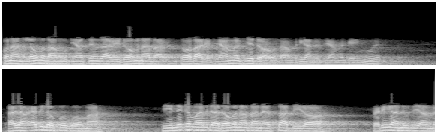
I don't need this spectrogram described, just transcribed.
ခုနနှလုံးမသာမှုပြန်စဉ်းစားပြီးဒေါမနတာဒေါသတွေပြန်မဖြစ်တော့ဘူးဒါပရိက္ခဏုပြန်မကိန်းဘူးတဲ့ဒါကြောင့်အဲဒီလိုပုဂ္ဂိုလ်မှာ ဒီနိက္ခမတိတဒေါမနတာနဲ့စပ်ပြီးတော့ပရိက္ခဏုပြန်မ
